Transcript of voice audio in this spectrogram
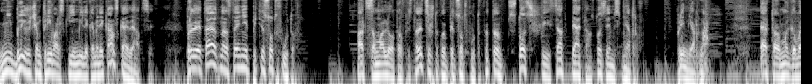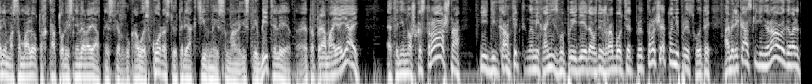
не ближе, чем 3 морские мили к американской авиации, пролетают на расстоянии 500 футов от самолетов. Представляете, что такое 500 футов? Это 165, там, 170 метров примерно. Это мы говорим о самолетах, которые с невероятной сверхзвуковой скоростью, это реактивные истребители, это, это прямо ай-яй-яй. Это немножко страшно, и конфликтные механизмы, по идее, должны же работать предотвращать, но не происходит. И американские генералы говорят,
